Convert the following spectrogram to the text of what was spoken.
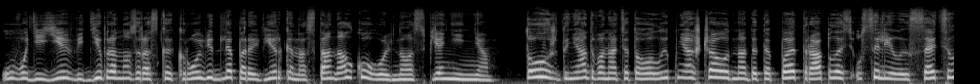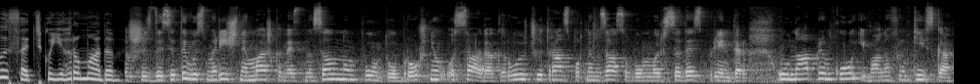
У водіїв відібрано зразки крові для перевірки на стан алкогольного сп'яніння. Того ж дня, 12 липня, ще одна ДТП трапилась у селі Лисець Лисецької громади. 68-річний мешканець населеного пункту Брошнів Осада, керуючи транспортним засобом Мерседес Спринтер у напрямку Івано-Франківська,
